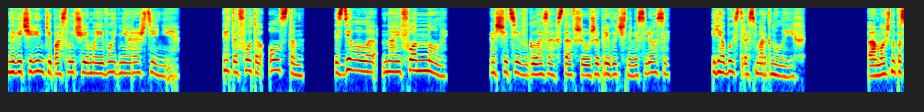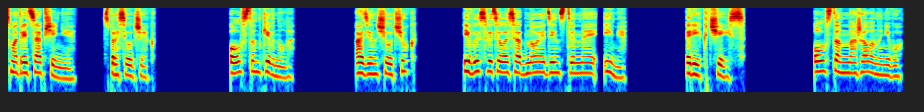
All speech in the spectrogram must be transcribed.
На вечеринке по случаю моего дня рождения. Это фото Олстон сделала на iPhone Нолы. Ощутив в глазах ставшие уже привычными слезы, я быстро сморгнула их. «А можно посмотреть сообщение?» — спросил Джек. Олстон кивнула. Один щелчок, и высветилось одно единственное имя — Рик Чейз. Олстон нажала на него,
